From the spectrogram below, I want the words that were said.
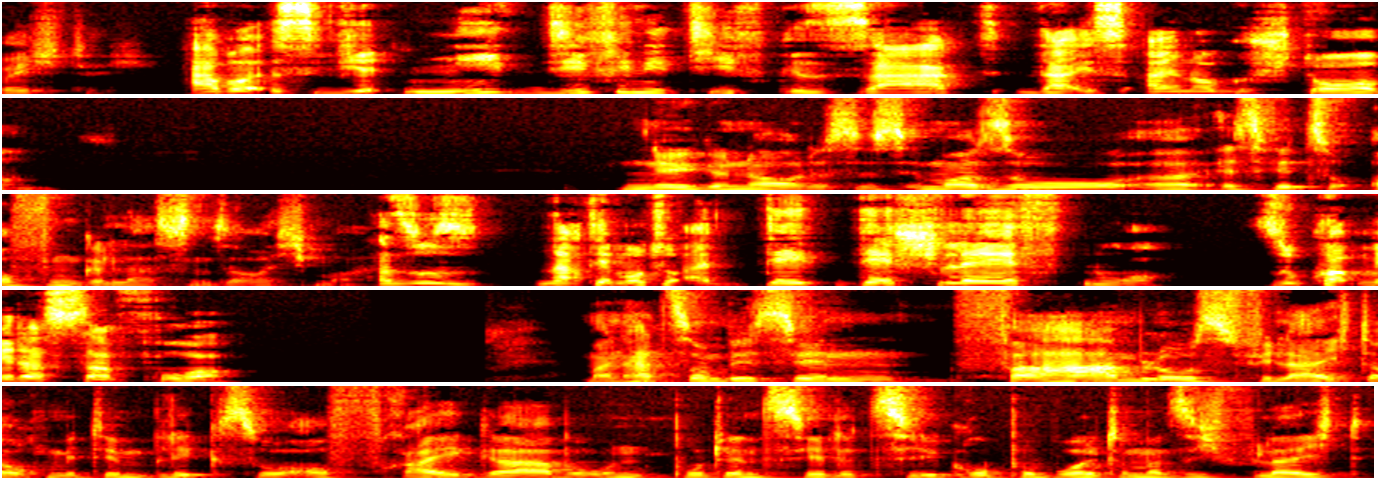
Richtig. Aber es wird nie definitiv gesagt, da ist einer gestorben. Nee, genau, das ist immer so, äh, es wird so offen gelassen, sag ich mal. Also nach dem Motto, der, der schläft nur. So kommt mir das dann vor man hat so ein bisschen verharmlost, vielleicht auch mit dem Blick so auf Freigabe und potenzielle Zielgruppe, wollte man sich vielleicht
